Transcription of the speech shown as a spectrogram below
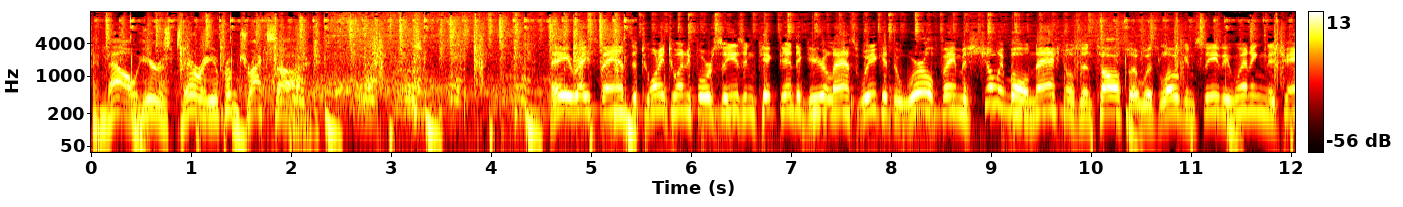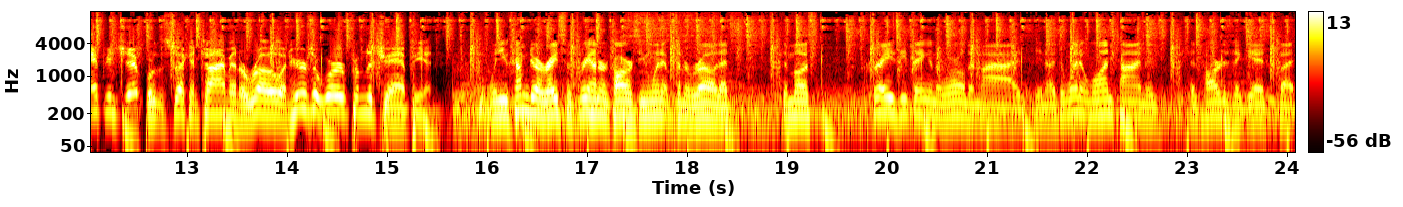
And now here's Terry from Trackside. Hey, race fans, the 2024 season kicked into gear last week at the world famous Chili Bowl Nationals in Tulsa with Logan Seavey winning the championship for the second time in a row. And here's a word from the champion. When you come to a race with 300 cars and you win it in a row, that's the most crazy thing in the world in my eyes. You know, to win it one time is as hard as it gets, but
